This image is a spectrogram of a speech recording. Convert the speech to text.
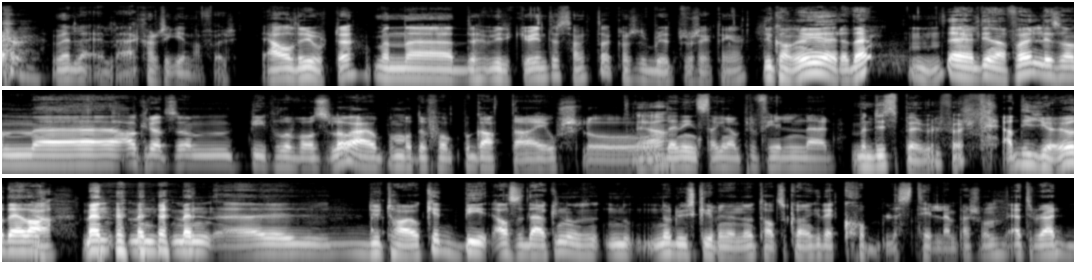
Vel, eller det er kanskje ikke innafor. Jeg har aldri gjort det, men uh, det virker jo interessant. da Kanskje det blir et prosjekt en gang. Du kan jo gjøre det. Mm. Det er helt innafor. Liksom, uh, akkurat som People of Oslo er jo på en måte folk på gata i Oslo. Ja. Den Instagram-profilen der. Men de spør vel først? Ja, de gjør jo det, da. Ja. Men, men, men eh, du tar jo ikke Altså, det er jo ikke noe Når du skriver ned en notat, så kan jo ikke det kobles til den personen. Jeg tror det er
